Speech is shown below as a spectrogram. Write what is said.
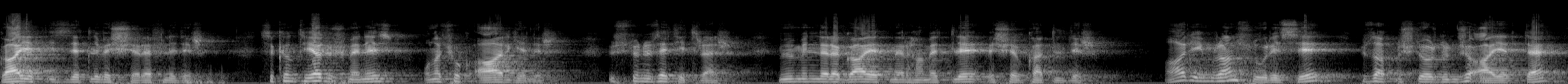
gayet izzetli ve şereflidir. Sıkıntıya düşmeniz ona çok ağır gelir. Üstünüze titrer. Müminlere gayet merhametli ve şefkatlidir. Ali İmran suresi 164. ayette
